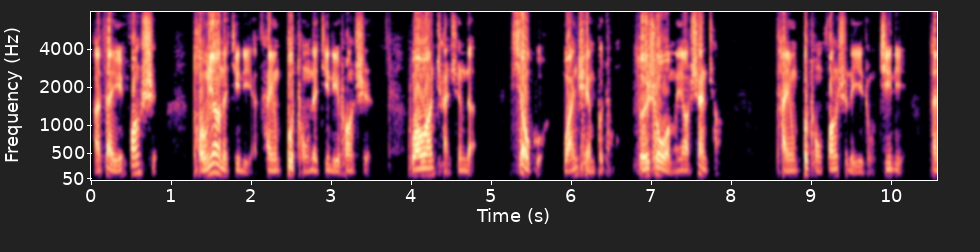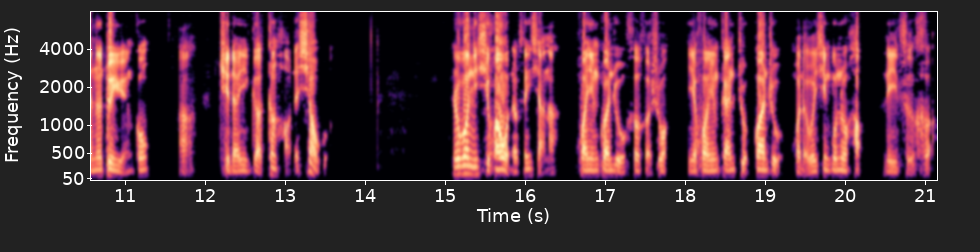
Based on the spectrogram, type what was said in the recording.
而在于方式。同样的激励，采用不同的激励方式，往往产生的效果完全不同。所以说，我们要擅长采用不同方式的一种激励，才能对员工啊取得一个更好的效果。如果你喜欢我的分享呢，欢迎关注“赫赫说”，也欢迎关注关注我的微信公众号“李子赫”。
